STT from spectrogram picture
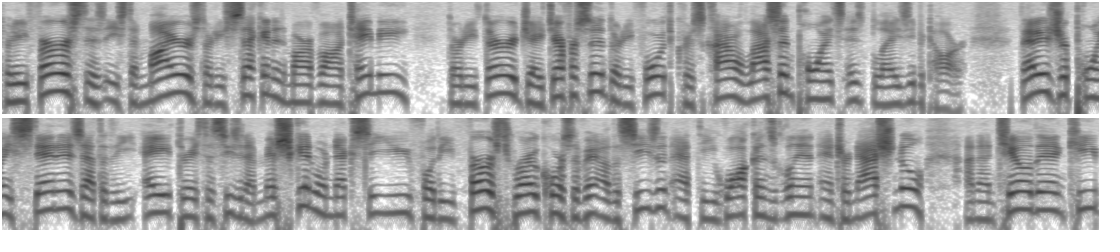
31st is Easton Myers. 32nd is Marvon Tamey. 33rd, Jay Jefferson. 34th, Chris Kyle. Last in points is Blazy Batar. That is your point standings after the eighth race of the season at Michigan. We'll next see you for the first road course event of the season at the Watkins Glen International. And until then, keep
